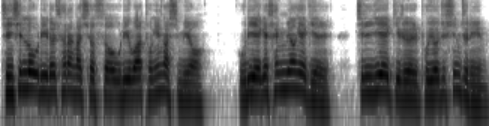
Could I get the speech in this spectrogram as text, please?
진실로 우리를 사랑하셔서 우리와 동행하시며 우리에게 생명의 길, 진리의 길을 보여주신 주님,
